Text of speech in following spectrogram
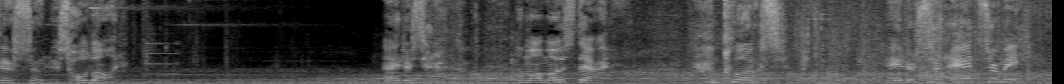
There soon. Just hold on. Anderson, I'm almost there. I'm close. Anderson, answer me!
